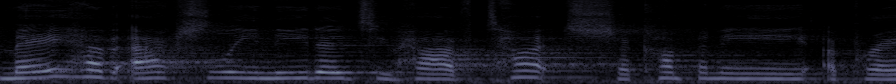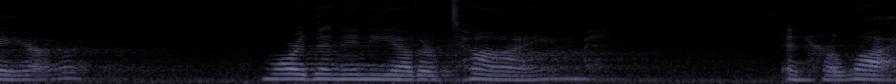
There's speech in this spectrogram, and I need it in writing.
may have actually needed to have touch accompany a prayer more than any other time in her life.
